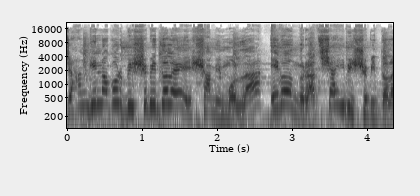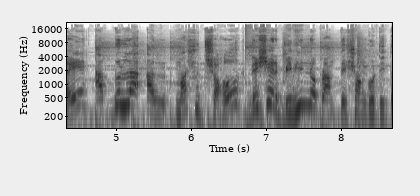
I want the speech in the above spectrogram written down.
জাহাঙ্গীরনগর বিশ্ববিদ্যালয়ে শামীম মোল্লা এবং রাজশাহী বিশ্ববিদ্যালয়ে আবদুল্লাহ আল মাসুদ সহ দেশের বিভিন্ন প্রান্তে সংঘটিত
